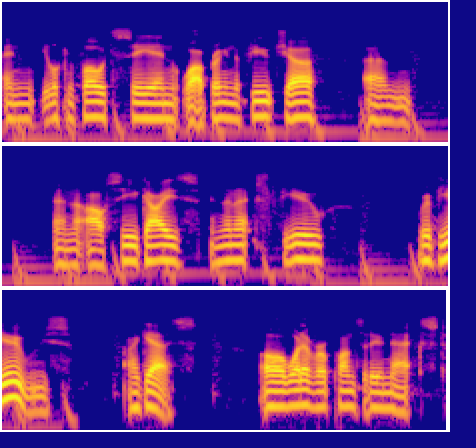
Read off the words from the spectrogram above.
and you're looking forward to seeing what I bring in the future. Um, and I'll see you guys in the next few reviews, I guess, or whatever I plan to do next.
